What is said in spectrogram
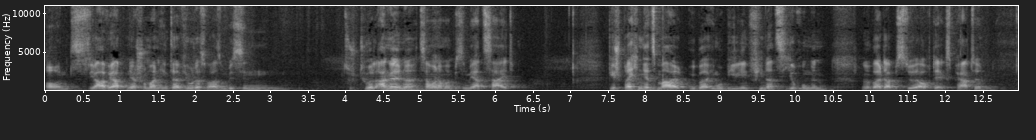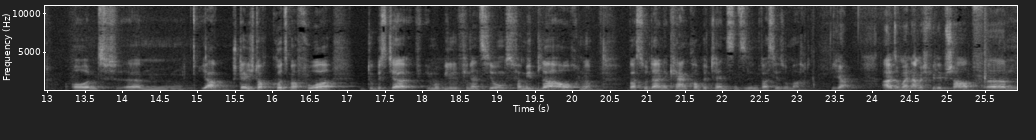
Und ja, wir hatten ja schon mal ein Interview, das war so ein bisschen zwischen Tür und Angel. Ne? Jetzt haben wir noch mal ein bisschen mehr Zeit. Wir sprechen jetzt mal über Immobilienfinanzierungen, ne? weil da bist du ja auch der Experte. Und ähm, ja, stell dich doch kurz mal vor, du bist ja Immobilienfinanzierungsvermittler auch. Ne? Was so deine Kernkompetenzen sind, was ihr so macht. Ja, also mein Name ist Philipp Scharp. Ähm,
